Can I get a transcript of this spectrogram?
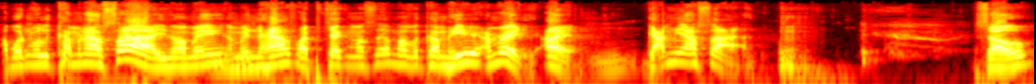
I wasn't really coming outside. You know what I mean? I'm in the house, like protecting myself. I'm gonna come here. I'm ready. All right, got me outside. so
